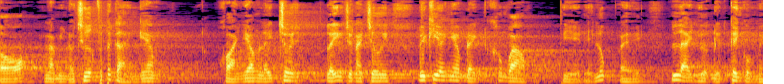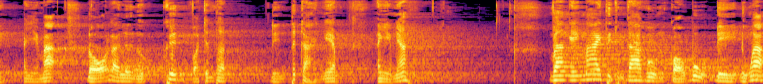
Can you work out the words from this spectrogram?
Đó là mình nói trước với tất cả anh em khỏi anh em lấy chơi, lấy ở chỗ này chơi. Đôi khi anh em đánh không vào thì đến lúc đấy là ảnh hưởng đến kênh của mình, anh em ạ. Đó là lời nói khuyên và chân thật đến tất cả anh em anh em nhé và ngày mai thì chúng ta gồm có bộ đề, đúng ạ?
